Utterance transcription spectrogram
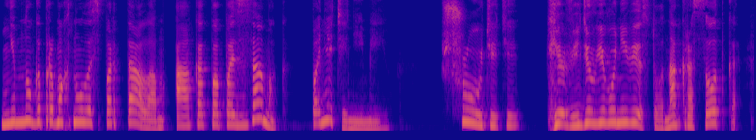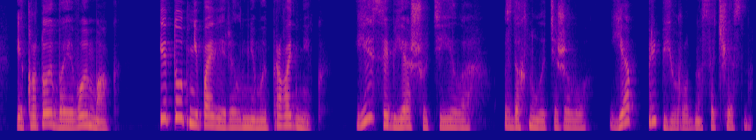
Немного промахнулась порталом, а как попасть в замок, понятия не имею. Шутите? Я видел его невесту, она красотка и крутой боевой маг. И тут не поверил мне мой проводник. Если б я шутила, вздохнула тяжело, я прибью Родноса, честно.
